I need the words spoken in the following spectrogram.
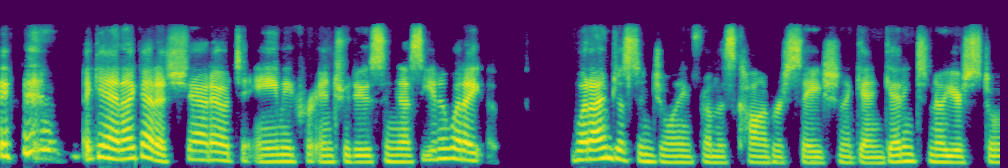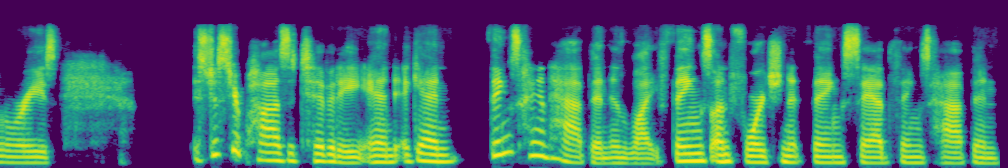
Again, I got a shout out to Amy for introducing us. You know what I what I'm just enjoying from this conversation again, getting to know your stories. It's just your positivity and again, things can happen in life. Things unfortunate things, sad things happen.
